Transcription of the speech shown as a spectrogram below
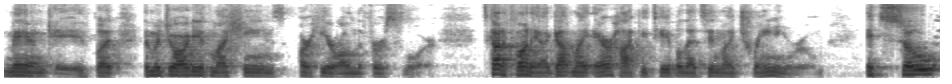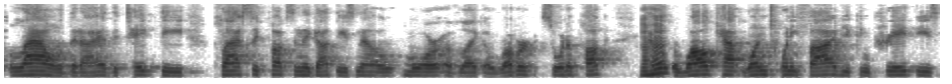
man cave, but the majority of my machines are here on the first floor. It's kind of funny. I got my air hockey table that's in my training room. It's so loud that I had to take the plastic pucks and they got these now more of like a rubber sort of puck uh-huh. And with the Wildcat 125, you can create these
